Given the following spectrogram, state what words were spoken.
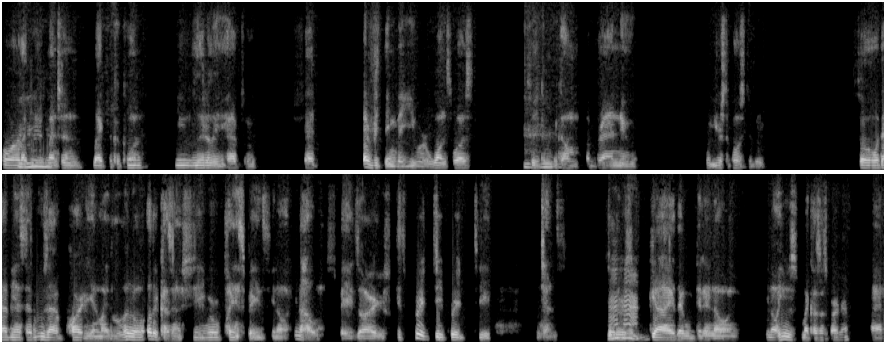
or like mm-hmm. you mentioned, like the cocoon you literally have to everything that you were once was so you can mm-hmm. become a brand new what you're supposed to be. So with that being said, we was at a party and my little other cousin, she we were playing spades, you know, you know how spades are. It's pretty, pretty intense. So there's a guy that we didn't know and you know, he was my cousin's partner and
